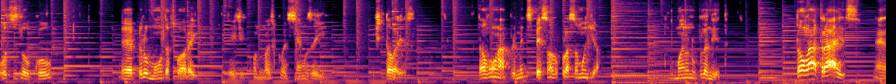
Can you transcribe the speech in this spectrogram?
ou se deslocou é, pelo mundo afora aí, desde quando nós conhecemos aí histórias. Então vamos lá, primeira dispersão da população mundial, humano no planeta. Então lá atrás, né,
